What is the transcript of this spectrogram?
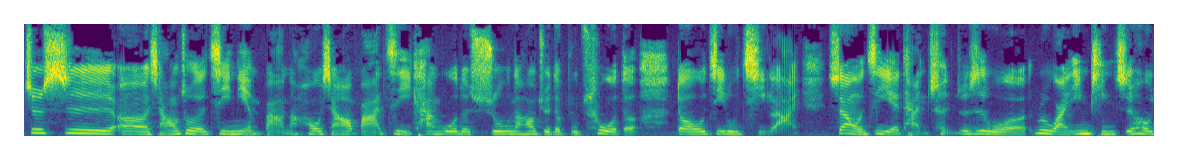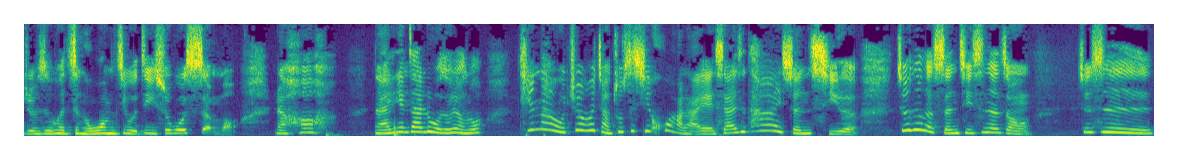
就是呃想要做的纪念吧，然后想要把自己看过的书，然后觉得不错的都记录起来。虽然我自己也坦诚，就是我录完音频之后，就是会整个忘记我自己说过什么。然后哪一天在录的时候，想说天哪，我居然会讲出这些话来，诶实在是太神奇了。就那个神奇是那种，就是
